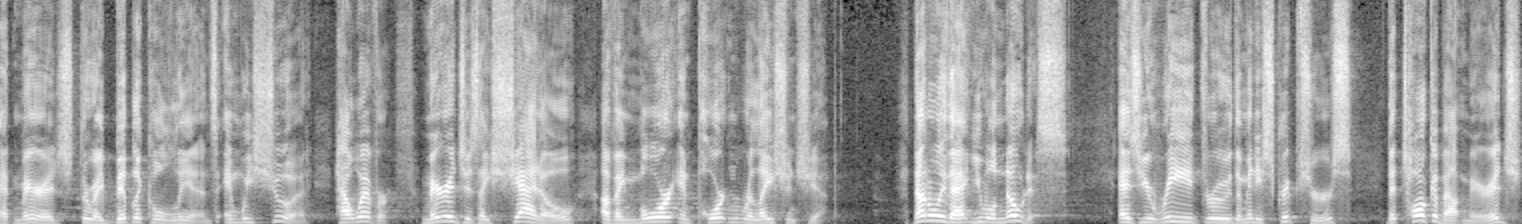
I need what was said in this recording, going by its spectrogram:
at marriage through a biblical lens, and we should. However, marriage is a shadow of a more important relationship. Not only that, you will notice as you read through the many scriptures that talk about marriage,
